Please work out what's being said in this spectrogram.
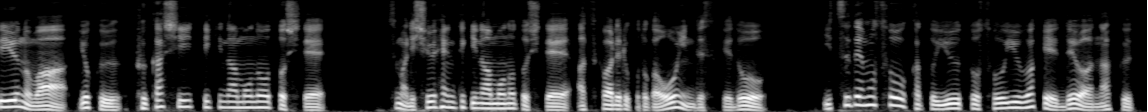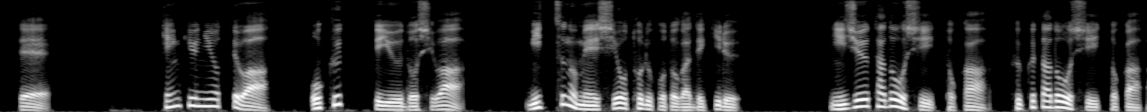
ていうのはよく不可視的なものとして、つまり周辺的なものとして扱われることが多いんですけど、いつでもそうかというとそういうわけではなくって、研究によっては、置くっていう動詞は3つの名詞を取ることができる二重多動詞とか副多動詞とか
